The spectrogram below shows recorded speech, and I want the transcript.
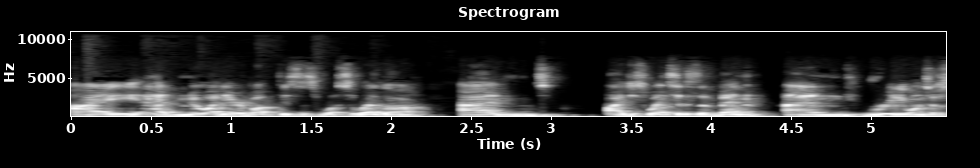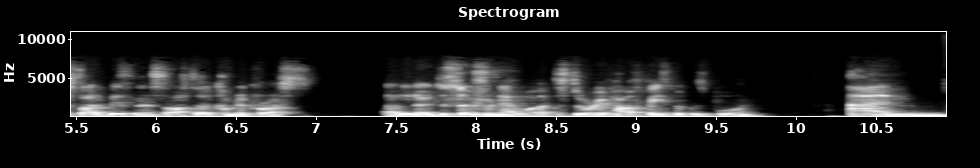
I had no idea about business whatsoever. And I just went to this event and really wanted to start a business after coming across, uh, you know, the social network, the story of how Facebook was born. And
